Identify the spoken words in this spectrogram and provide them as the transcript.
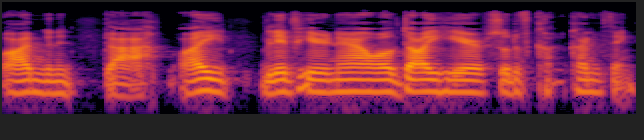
i'm gonna ah i live here now, I'll die here, sort of kind of thing.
